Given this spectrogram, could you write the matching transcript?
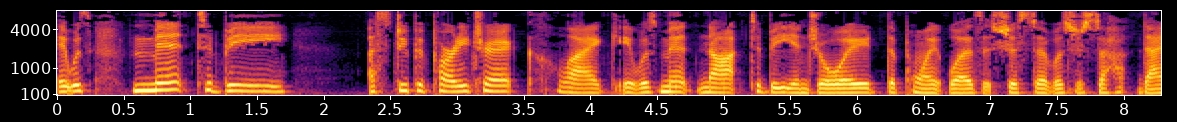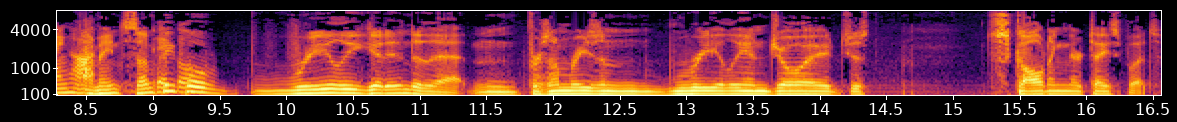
it was meant to be a stupid party trick. Like it was meant not to be enjoyed. The point was, it's just it was just a dang hot. I mean, some pickle. people really get into that, and for some reason, really enjoy just scalding their taste buds.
